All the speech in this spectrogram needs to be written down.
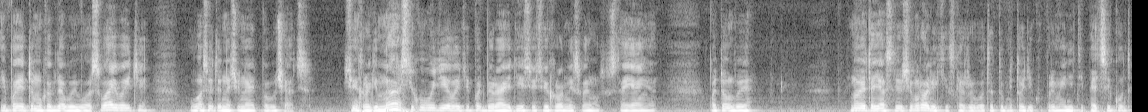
и поэтому, когда вы его осваиваете, у вас это начинает получаться. Синхрогимнастику вы делаете, подбирая действия синхронные своему состоянию. Потом вы Но это я в следующем ролике скажу, вот эту методику примените 5 секунд.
